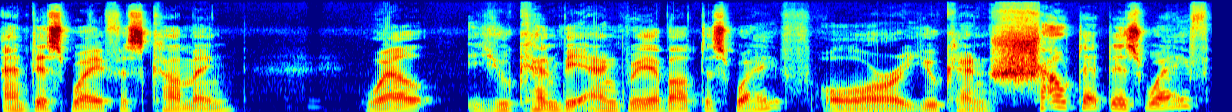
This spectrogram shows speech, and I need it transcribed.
and this wave is coming, well, you can be angry about this wave or you can shout at this wave.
